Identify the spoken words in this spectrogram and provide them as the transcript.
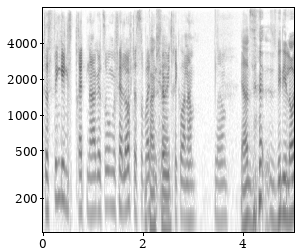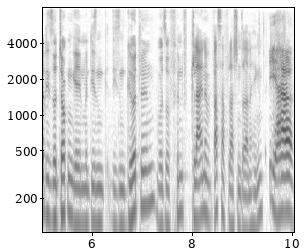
das Ding gegens Brett nagelt, so ungefähr läuft das, sobald die ein. Curry-Trikot anhaben. Ja. Ja, wie die Leute, die so joggen gehen mit diesen, diesen Gürteln, wo so fünf kleine Wasserflaschen dran hängen. Ja,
